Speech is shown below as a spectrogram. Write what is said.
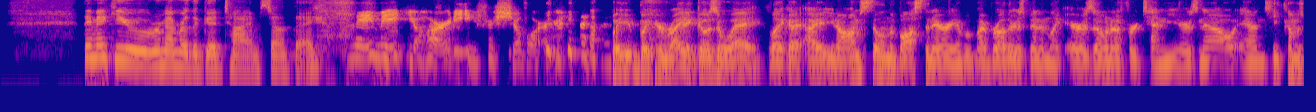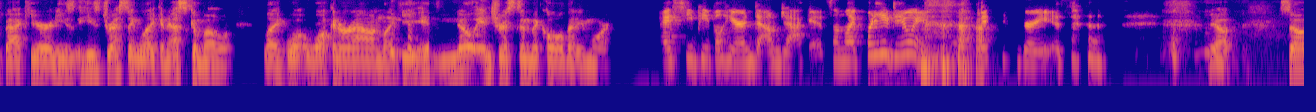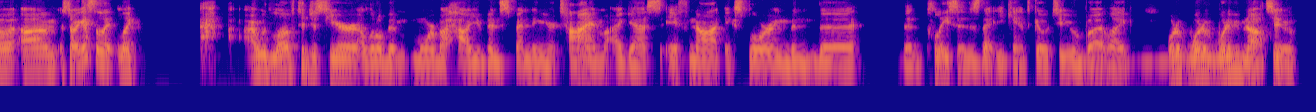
they make you remember the good times, don't they? They make you hardy for sure. But you but you're right. It goes away. Like I, I you know I'm still in the Boston area, but my brother has been in like Arizona for ten years now, and he comes back here and he's he's dressing like an Eskimo, like wa walking around like he has no interest in the cold anymore. I see people here in down jackets. I'm like, what are you doing? 50 degrees. Yep. So um so I guess like like I would love to just hear a little bit more about how you've been spending your time. I guess, if not exploring the the, the places that you can't go to, but like, Mm-hmm. what what what have you been up to?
